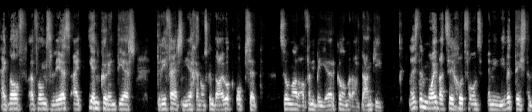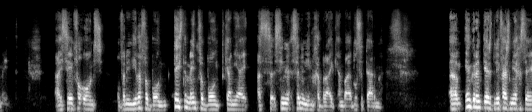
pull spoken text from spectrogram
Ek wil vir ons lees uit 1 Korintiërs 3 vers 9 en ons kan daai ook opsit sommer daar van die beheerkamer af. Dankie. Luister mooi wat sê God vir ons in die Nuwe Testament. Hy sê vir ons of in die Nuwe Verbond, Testament verbond kan jy as sinoniem gebruik in Bybelse terme. Ehm um, 1 Korintiërs 3 vers 9 sê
